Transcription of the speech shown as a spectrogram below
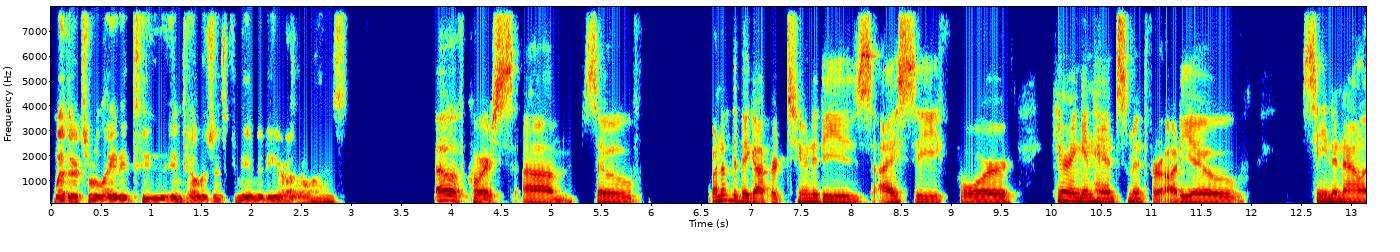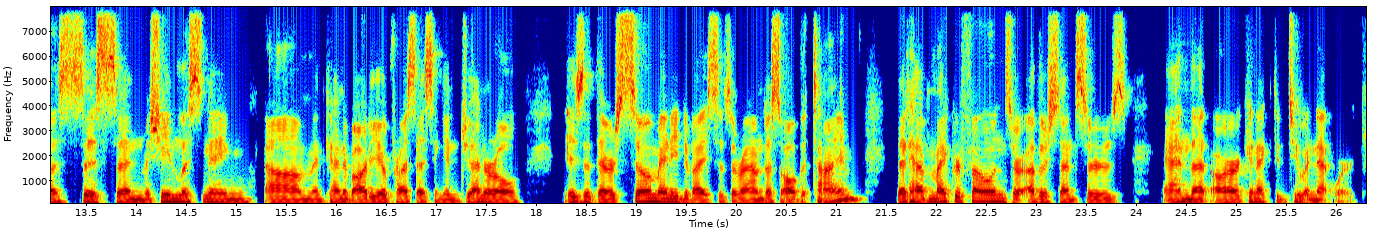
whether it's related to intelligence community or otherwise? Oh, of course. Um, so, one of the big opportunities I see for hearing enhancement for audio scene analysis and machine listening um, and kind of audio processing in general is that there are so many devices around us all the time that have microphones or other sensors and that are connected to a network.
